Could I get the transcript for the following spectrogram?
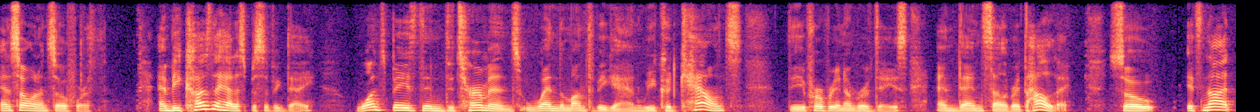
and so on and so forth. And because they had a specific day, once Beis Din determined when the month began, we could count the appropriate number of days and then celebrate the holiday. So it's not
